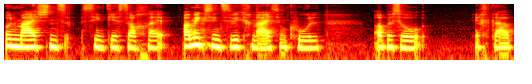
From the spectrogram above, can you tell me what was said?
Und meistens sind die Sachen, amig sind sie wirklich nice und cool, aber so, ich glaube,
